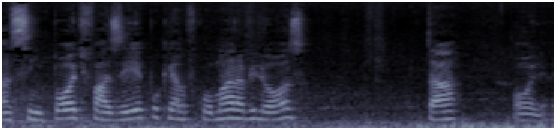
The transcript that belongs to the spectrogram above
assim, pode fazer, porque ela ficou maravilhosa, tá? Olha.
